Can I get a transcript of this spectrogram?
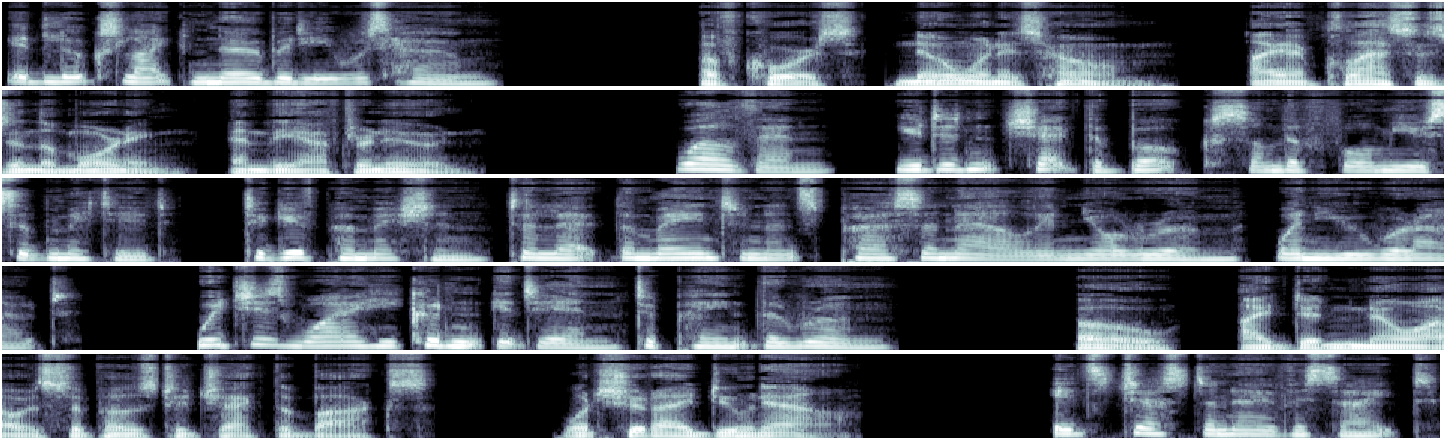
it looks like nobody was home. Of course, no one is home. I have classes in the morning and the afternoon. Well then, you didn't check the box on the form you submitted, to give permission to let the maintenance personnel in your room when you were out. Which is why he couldn't get in to paint the room. Oh, I didn't know I was supposed to check the box. What should I do now? It's just an oversight.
